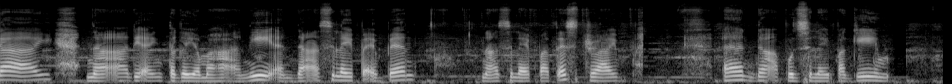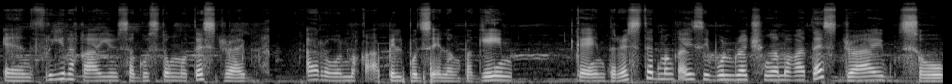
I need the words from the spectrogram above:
kay naa di ay taga Yamaha ani and naa sila pa-event, naa sila pa-test drive and naa pod sila pa-game. And free ra kayo sa gustong mo test drive aron maka-appeal pod sa ilang pa-game kay interested man kay si Bullratch nga maka-test drive. So,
